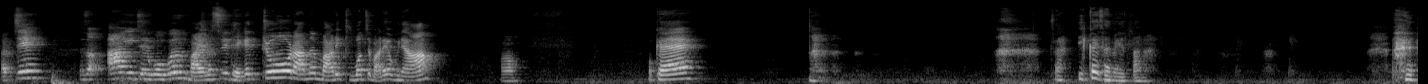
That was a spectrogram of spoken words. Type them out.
맞지? 그래서 i 제곱은 마이너스 1이 되겠죠? 라는 말이 두 번째 말이에요, 그냥. 어. 오케이? 자, 이까지 설명했다, 나. 네,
